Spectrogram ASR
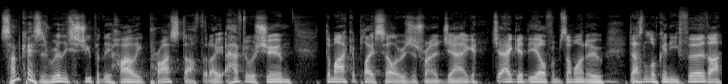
some cases really stupidly highly priced stuff that I have to assume the marketplace seller is just trying to jag jag a deal from someone who doesn't look any further.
